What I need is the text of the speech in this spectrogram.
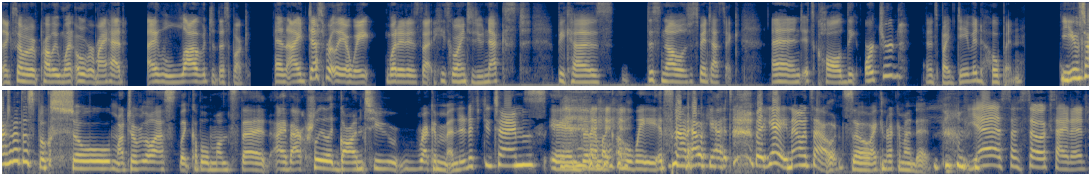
like some of it probably went over my head. I loved this book and I desperately await what it is that he's going to do next because this novel is just fantastic. And it's called The Orchard, and it's by David Hopen. You've talked about this book so much over the last like couple of months that I've actually like gone to recommend it a few times and then I'm like, oh wait, it's not out yet. But yay, now it's out. So I can recommend it. yes, I'm so excited.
